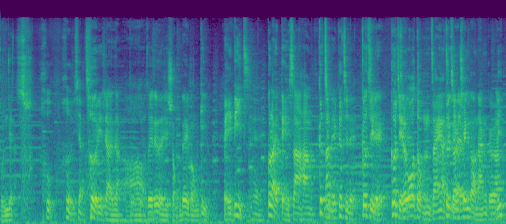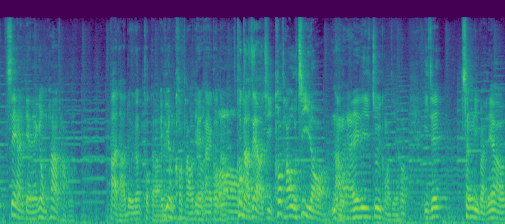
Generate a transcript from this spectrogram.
文件，喝喝一下，测一下这样哦，所以这个是上帝工具，白地子，过来第三项，搁一个，搁一个，搁一个，搁一个，我都唔知影，这个千岛南哥啊。你细汉定定用拍头，拍头就用磕头，用磕头对，磕头，磕头最有记，磕头有记咯。那你注意看一下吼，伊这撑入来了，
